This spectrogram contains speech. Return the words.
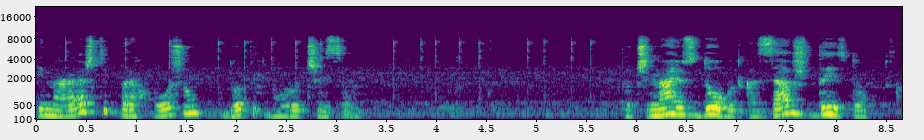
І нарешті переходжу до підбору чисел. Починаю з добутка, завжди з добутка.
